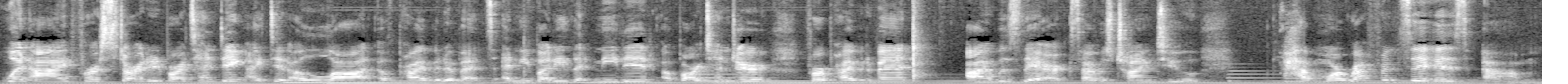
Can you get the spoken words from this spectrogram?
When I first started bartending, I did a lot of private events. Anybody that needed a bartender for a private event, I was there because I was trying to have more references, um,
